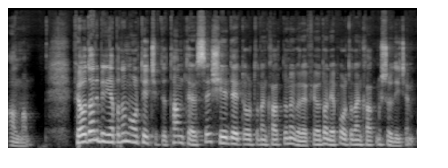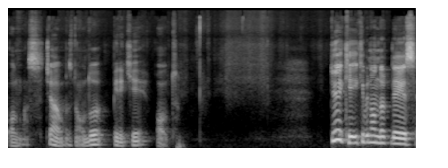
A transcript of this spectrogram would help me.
almam. Feodal bir yapının ortaya çıktı. Tam tersi şehir devleti ortadan kalktığına göre feodal yapı ortadan kalkmıştır diyeceğim. Olmaz. Cevabımız ne oldu? 1-2 oldu. Diyor ki 2014 LYS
